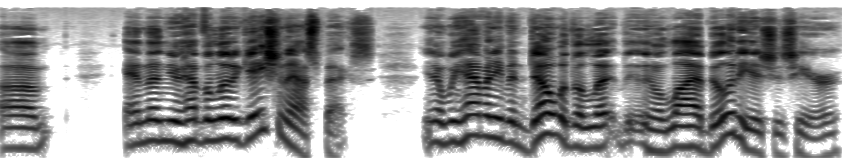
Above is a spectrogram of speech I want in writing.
Um, and then you have the litigation aspects. You know, we haven't even dealt with the you know, liability issues here,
